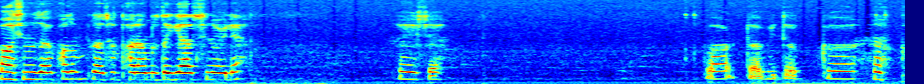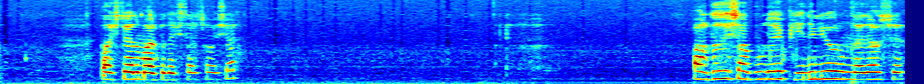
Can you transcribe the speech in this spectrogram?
Başımıza yapalım. Zaten paramız da gelsin öyle. Neyse. Var da bir dakika. Heh. Başlayalım arkadaşlar savaşa. Arkadaşlar burada hep yeniliyorum nedense.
